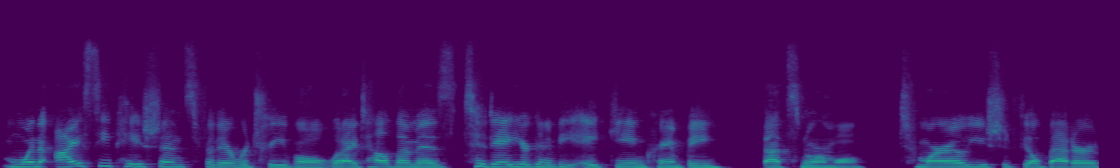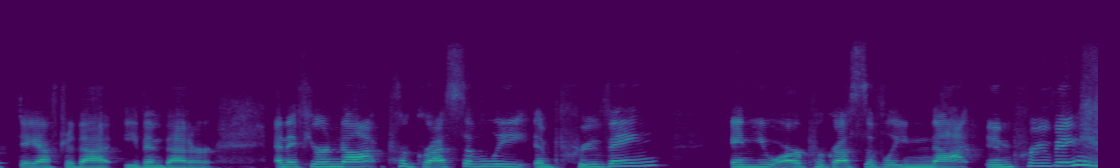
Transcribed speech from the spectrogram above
when I see patients for their retrieval, what I tell them is today you're going to be achy and crampy. That's normal. Tomorrow you should feel better. Day after that, even better. And if you're not progressively improving, and you are progressively not improving,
